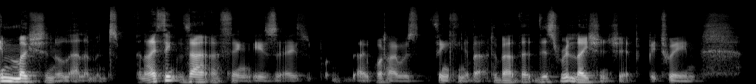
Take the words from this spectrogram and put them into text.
emotional element. And I think that, I think, is, is what I was thinking about, about that this relationship between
